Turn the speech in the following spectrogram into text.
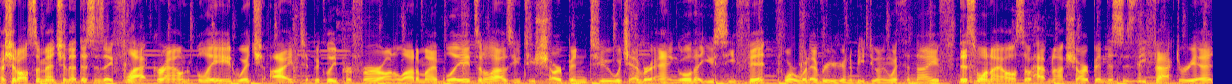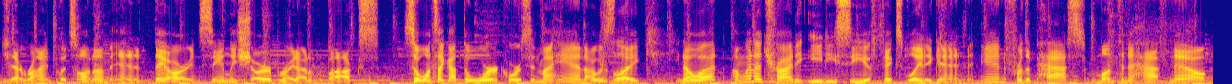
I should also mention that this is a flat ground blade, which I typically prefer on a lot of my blades. It allows you to sharpen to whichever angle that you see fit for whatever you're gonna be doing with the knife. This one I also have not sharpened. This is the factory edge that Ryan puts on them and they are insanely sharp right out of the box. So once I got the workhorse in my hand, I was like, you know what? I'm gonna try to EDC a fixed blade again. And for the past month and a half now,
